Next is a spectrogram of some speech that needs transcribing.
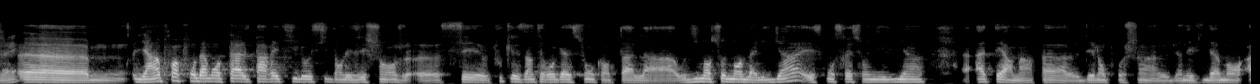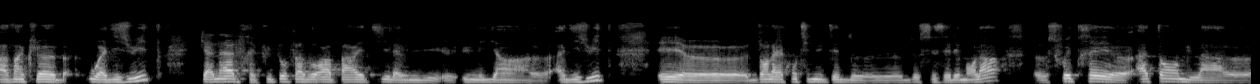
Euh, il y a un point fondamental, paraît-il aussi dans les échanges, euh, c'est euh, toutes les interrogations quant à la, au dimensionnement de la Ligue 1. Est-ce qu'on serait sur une Ligue 1 à terme, hein, pas dès l'an prochain, bien évidemment, à 20 clubs ou à 18 Canal serait plutôt favorable, paraît-il, à une, une, Ligue 1 euh, à 18 et euh, dans la continuité de, de ces éléments-là, euh, souhaiterait euh, attendre la euh,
